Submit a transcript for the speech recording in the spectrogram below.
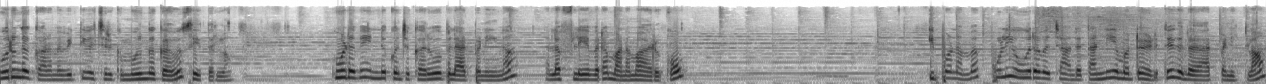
முருங்கைக்காய் நம்ம வெட்டி வச்சுருக்க முருங்கைக்காயும் சேர்த்துடலாம். கூடவே இன்னும் கொஞ்சம் கருவேப்பிலை ஆட் பண்ணிங்கன்னா நல்லா ஃப்ளேவராக மனமாக இருக்கும். இப்போ நம்ம புளி ஊற வச்ச அந்த தண்ணியை மட்டும் எடுத்து இதில் ஆட் பண்ணிக்கலாம்.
